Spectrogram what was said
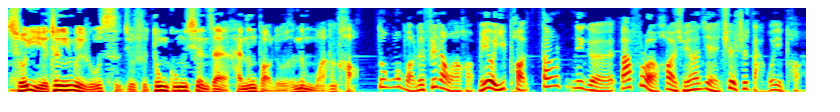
所以也正因为如此，就是东宫现在还能保留的那么完好。东宫保留非常完好，没有一炮。当那个拉夫尔号巡洋舰确实打过一炮，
